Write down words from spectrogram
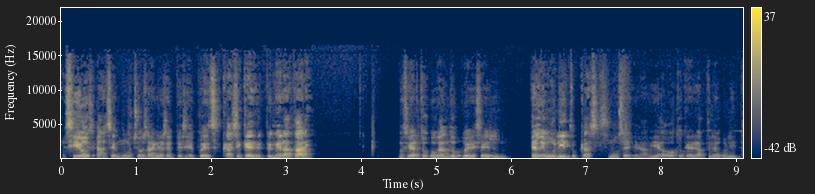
Sí, Oscar, hace muchos años empecé pues casi que desde el primer Atari, ¿no es cierto? Jugando pues el telebolito casi, no sé, había otro que era telebolito.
